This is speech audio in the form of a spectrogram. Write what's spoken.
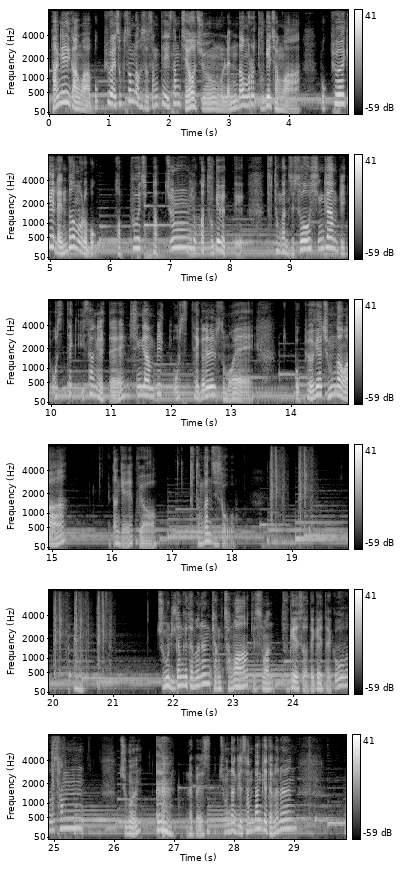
당일 강화 목표의 속성 감소 상태 이상 제어 중 랜덤으로 두개 정화. 목표에게 랜덤으로 목 버프 집합 중 효과 두개 획득. 두통간 지수 신기한 빛 5스택 이상일 때 신기한 빛 5스택을 소모해. 목표에게 주문 강화. 1단계 부여. 두통간 지수. 주문 2단계 되면은 그냥 정화 개수만 2개에서 4개 되고 3 주문 레벨 주문 단계 3단계 되면은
